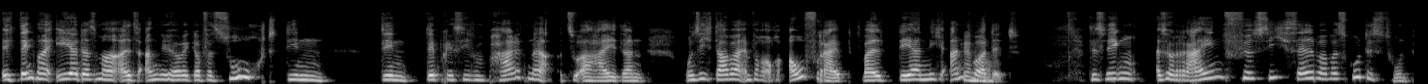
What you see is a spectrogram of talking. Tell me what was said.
Ich denke mal eher, dass man als Angehöriger versucht, den, den depressiven Partner zu erheitern und sich dabei einfach auch aufreibt, weil der nicht genau. antwortet. Genau. Deswegen, also rein für sich selber was Gutes tun.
